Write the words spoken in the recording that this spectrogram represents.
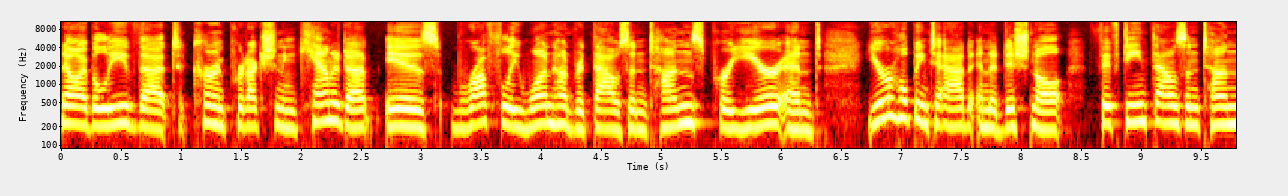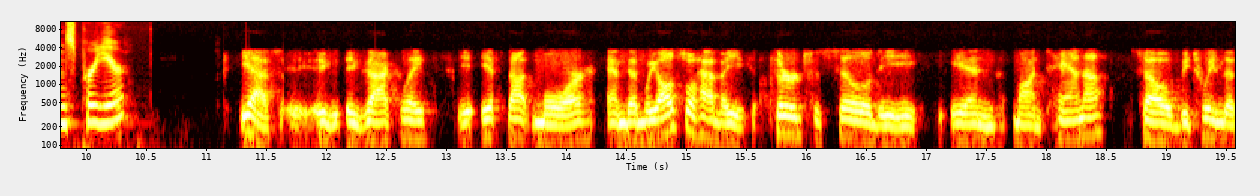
Now, I believe that current production in Canada is roughly 100,000 tons per year, and you're hoping to add an additional 15,000 tons per year? Yes, exactly, if not more. And then we also have a third facility in Montana. So between the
